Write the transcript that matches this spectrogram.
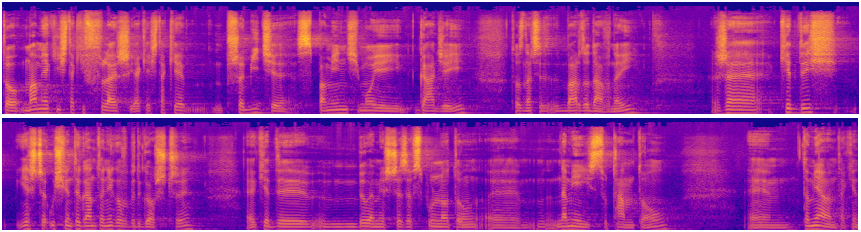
to mam jakiś taki flash, jakieś takie przebicie z pamięci mojej gadziej, to znaczy bardzo dawnej, że kiedyś jeszcze u świętego Antoniego w Bydgoszczy, kiedy byłem jeszcze ze wspólnotą e, na miejscu tamtą, to miałem takie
